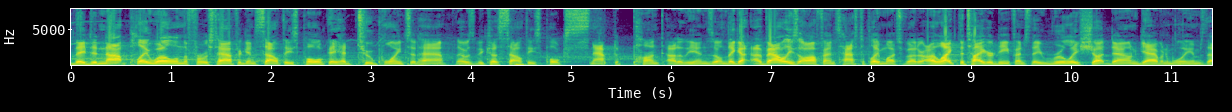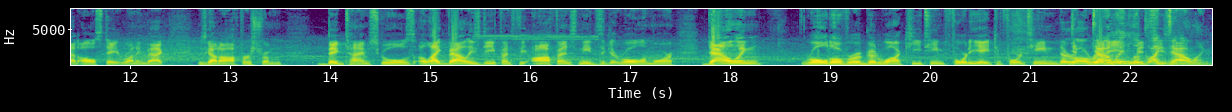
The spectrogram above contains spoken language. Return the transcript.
They did not play well in the first half against Southeast Polk. They had two points at half. That was because Southeast Polk snapped a punt out of the end zone. They got uh, Valley's offense has to play much better. I like the Tiger defense. They really shut down Gavin Williams, that All-State running back who's got offers from big-time schools. I like Valley's defense. The offense needs to get rolling more. Dowling rolled over a good Waukee team, 48 to 14. They're already Dowling looked like. Dowling.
